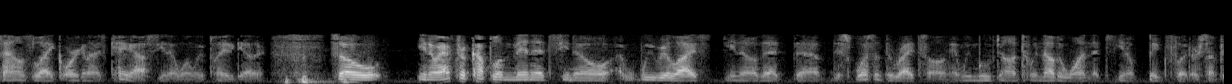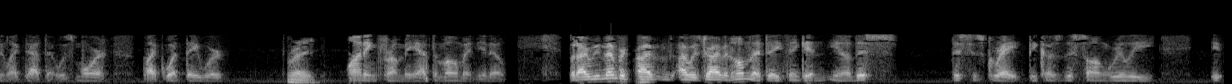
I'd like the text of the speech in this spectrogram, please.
sounds like organized chaos you know when we play together so you know after a couple of minutes you know we realized you know that uh, this wasn't the right song and we moved on to another one that's you know bigfoot or something like that that was more like what they were Right. wanting from me at the moment, you know. But I remember drive, I was driving home that day thinking, you know, this this is great because this song really it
